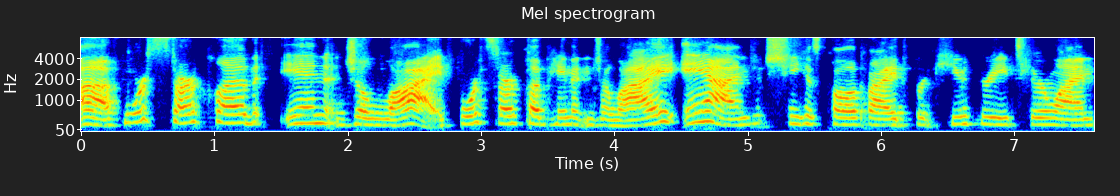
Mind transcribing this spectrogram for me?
uh, fourth star club in July, fourth star club payment in July. And she has qualified for Q3 tier one,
